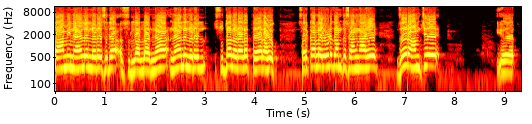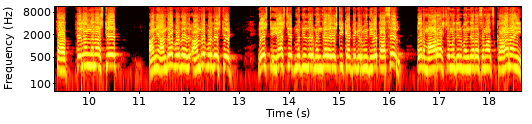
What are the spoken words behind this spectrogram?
तर आम्ही न्यायालयीन लढाई सध्या ल- ल- न्या न्यायालयीन लढाईसुद्धा लढायला तयार आहोत. सरकारला एवढंच आमचं सांगणं आहे. जर आमचे य- ता तेलंगणा स्टेट आणि Andhra Pradesh Andhra Pradesh state S T या स्टेटमधील जर बंजारा एस टी कॅटेगरीमध्ये येत असेल तर महाराष्ट्रामधील बंजारा समाज का नाही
